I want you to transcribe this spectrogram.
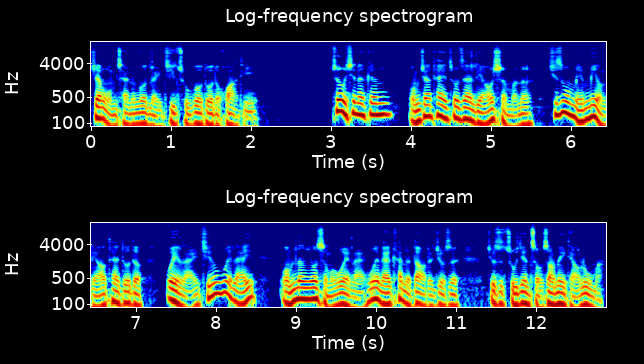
这样我们才能够累积足够多的话题。所以我现在跟我们家太座在聊什么呢？其实我们也没有聊太多的未来。其实未来。我们能有什么未来？未来看得到的就是就是逐渐走上那条路嘛。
